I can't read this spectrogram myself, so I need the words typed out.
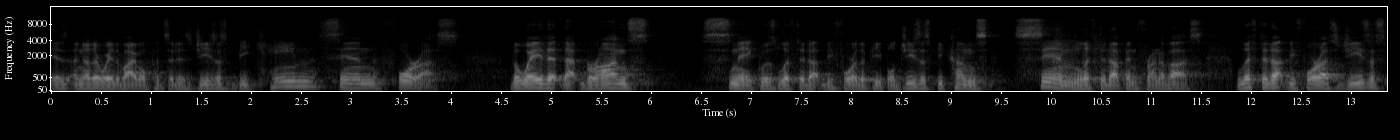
is another way the Bible puts it is Jesus became sin for us. The way that that bronze snake was lifted up before the people, Jesus becomes sin lifted up in front of us. Lifted up before us, Jesus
